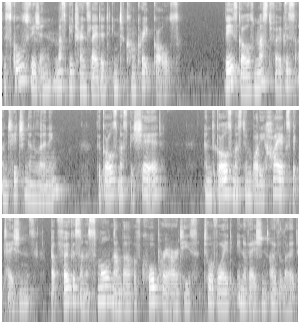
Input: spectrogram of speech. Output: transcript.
the school's vision must be translated into concrete goals. These goals must focus on teaching and learning, the goals must be shared, and the goals must embody high expectations but focus on a small number of core priorities to avoid innovation overload.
